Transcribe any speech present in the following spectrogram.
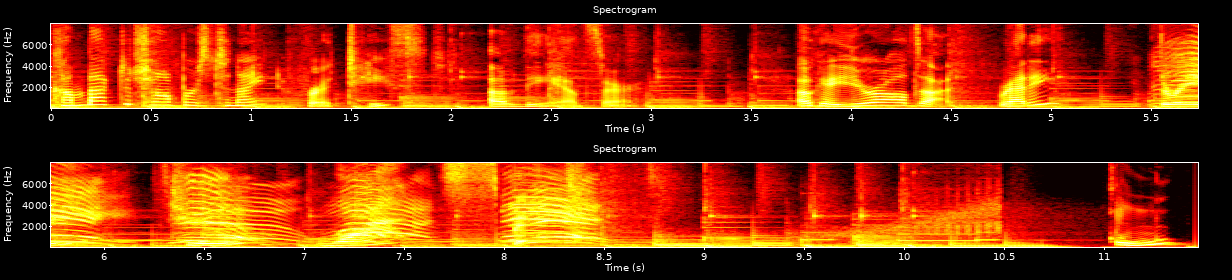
Come back to Chompers tonight for a taste of the answer. Okay, you're all done. Ready? Three, two, one, spit. Ooh.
